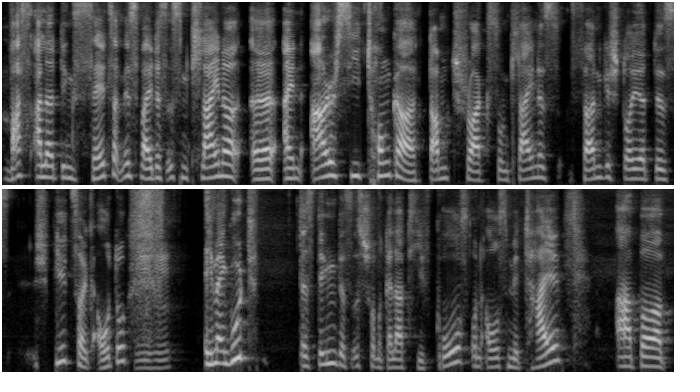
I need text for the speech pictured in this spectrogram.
Was allerdings seltsam ist, weil das ist ein kleiner, äh, ein RC Tonka Dump Truck, so ein kleines ferngesteuertes Spielzeugauto. Mhm. Ich meine, gut, das Ding, das ist schon relativ groß und aus Metall, aber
